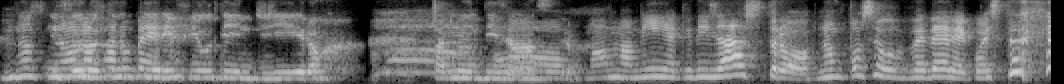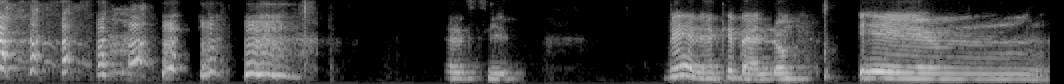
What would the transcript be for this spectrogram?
Non, Ci non sono la fanno tutti bene? i rifiuti in giro, fanno un disastro. Oh, mamma mia, che disastro! Non posso vedere questo. eh sì. Bene, che bello. E, um,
